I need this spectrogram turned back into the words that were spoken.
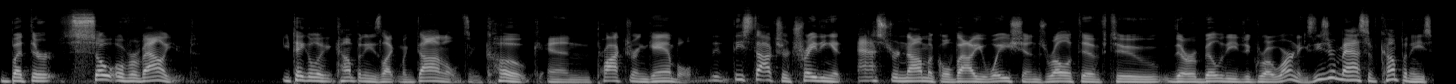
but they're so overvalued you take a look at companies like McDonald's and Coke and Procter and Gamble. These stocks are trading at astronomical valuations relative to their ability to grow earnings. These are massive companies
